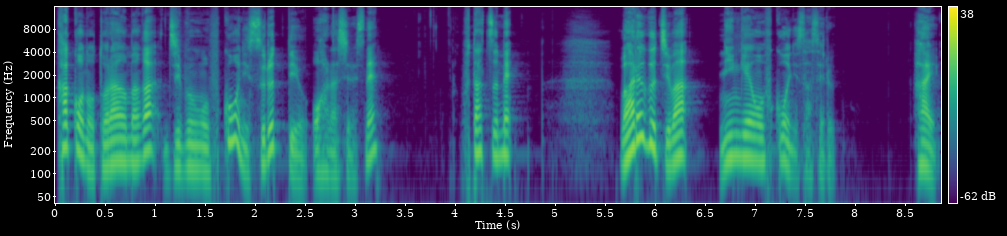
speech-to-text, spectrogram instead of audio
過去のトラウマが自分を不幸にするっていうお話ですね。二つ目。悪口は人間を不幸にさせる。はい。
